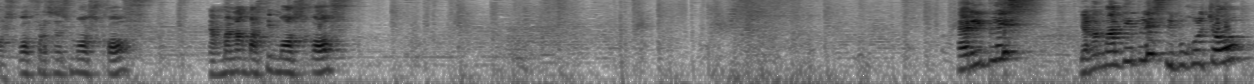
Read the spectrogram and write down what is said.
Moskov versus Moskov. Yang menang pasti Moskov. Harry please, jangan mati please dipukul cowok.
